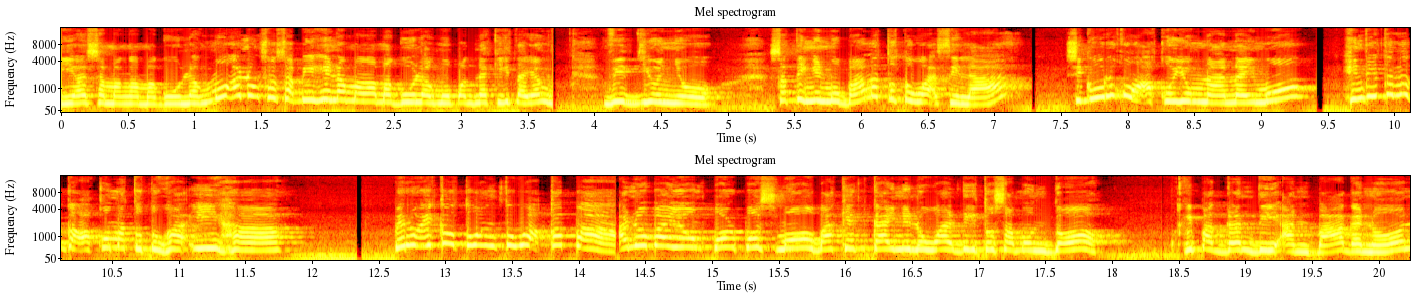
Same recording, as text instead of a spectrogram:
Ka nahiya sa mga magulang mo? Anong sasabihin ng mga magulang mo pag nakita yung video nyo? Sa tingin mo ba matutuwa sila? Siguro kung ako yung nanay mo, hindi talaga ako matutuwa, iha. Pero ikaw tuwang-tuwa ka pa. Ano ba yung purpose mo? Bakit kay niluwal dito sa mundo? Pakipagrandian ba, ganon?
